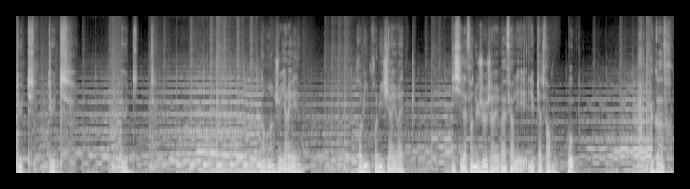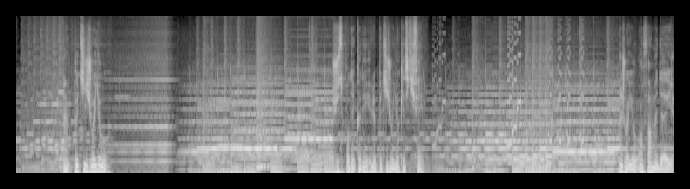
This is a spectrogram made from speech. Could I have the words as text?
Tut, tut, tut. Non, hein, je vais y arriver. Hein. Promis, promis, j'y arriverai. D'ici la fin du jeu, j'arriverai à faire les, les plateformes. Oh Un coffre Un petit joyau Juste pour déconner, le petit joyau, qu'est-ce qu'il fait? Un joyau en forme d'œil.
